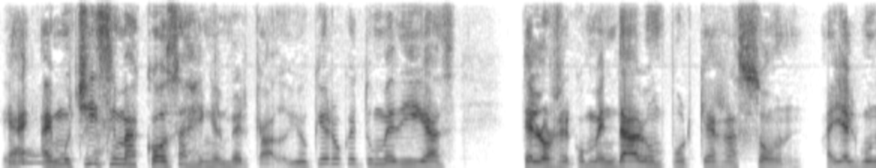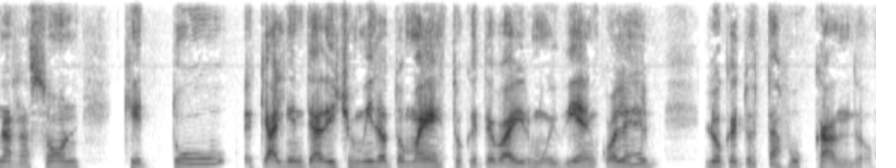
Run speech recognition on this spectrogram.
eh, hay, hay muchísimas cosas en el mercado. Yo quiero que tú me digas, te lo recomendaron, ¿por qué razón? ¿Hay alguna razón que tú, eh, que alguien te ha dicho, mira, toma esto que te va a ir muy bien? ¿Cuál es el, lo que tú estás buscando?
